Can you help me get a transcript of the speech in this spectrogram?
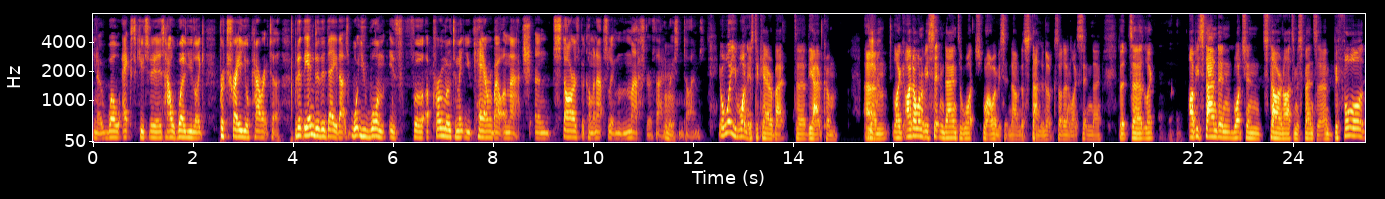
you know well executed it is, how well you like portray your character. But at the end of the day, that's what you want is for a promo to make you care about a match, and Starr has become an absolute master of that in Mm. recent times. You know, what you want is to care about uh, the outcome. Um, Like, I don't want to be sitting down to watch. Well, I won't be sitting down. I'm just standing up because I don't like sitting down. But uh, like, I'll be standing watching Starr and Artemis Spencer, and before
